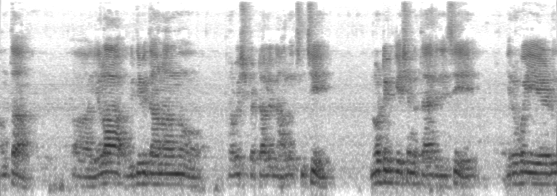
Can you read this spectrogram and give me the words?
అంతా ఎలా విధి విధానాలను ప్రవేశపెట్టాలని ఆలోచించి నోటిఫికేషన్ తయారు చేసి ఇరవై ఏడు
